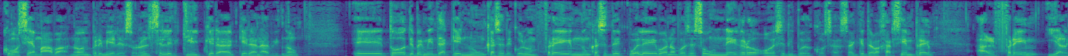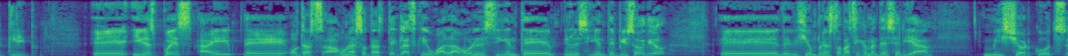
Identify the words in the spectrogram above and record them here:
cómo se llamaba, ¿no? En Premiere eso, ¿no? El Select Clip que era, que era Navid, ¿no? Eh, todo te permite que nunca se te cuele un frame, nunca se te cuele, bueno, pues eso, un negro o ese tipo de cosas. Hay que trabajar siempre al frame y al clip. Eh, y después hay eh, otras, algunas otras teclas que igual hago en el siguiente, en el siguiente episodio de edición. Pero esto básicamente sería mis shortcuts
